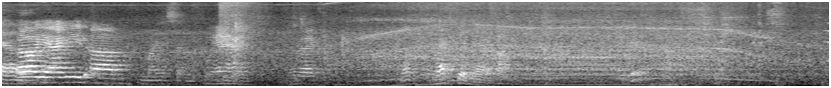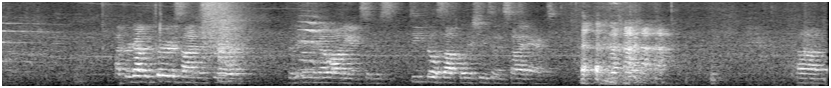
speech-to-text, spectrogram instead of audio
tau. oh yeah, I need, um, Minus seven. yeah, right. No, That's good now. I forgot the third assignment for, for the in the know audience. It was deep philosophical issues and sign errors. um,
